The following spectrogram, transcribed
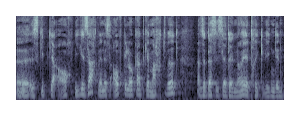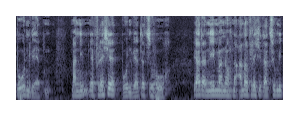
Äh, es gibt ja auch, wie gesagt, wenn es aufgelockert gemacht wird, also das ist ja der neue Trick wegen den Bodenwerten. Man nimmt eine Fläche, Bodenwerte zu hoch. Ja, dann nehmen wir noch eine andere Fläche dazu mit,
